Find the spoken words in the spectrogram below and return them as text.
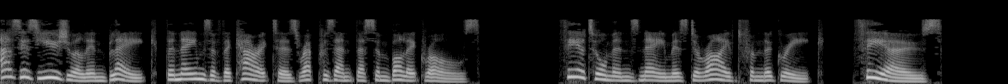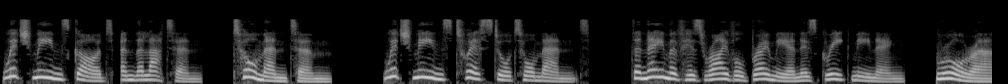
As is usual in Blake, the names of the characters represent their symbolic roles. Theotormon's name is derived from the Greek theos, which means God, and the Latin tormentum, which means twist or torment. The name of his rival Bromion is Greek meaning roarer.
